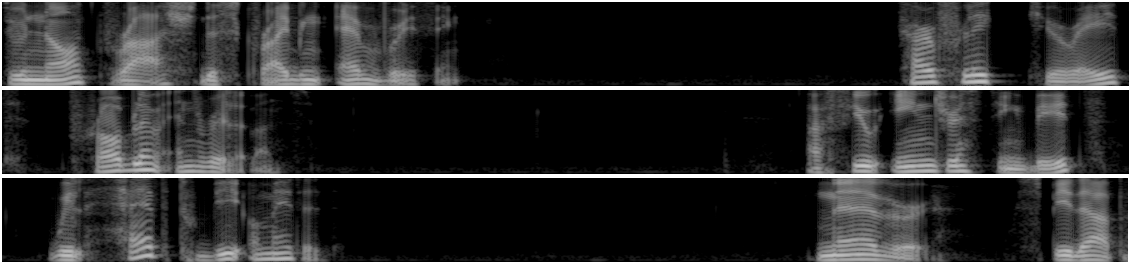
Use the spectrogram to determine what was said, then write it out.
Do not rush describing everything. Carefully curate problem and relevance. A few interesting bits will have to be omitted. Never speed up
